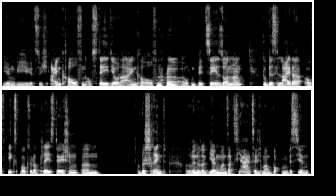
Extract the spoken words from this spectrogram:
irgendwie jetzt sich einkaufen auf Stadia oder einkaufen auf dem PC, sondern du bist leider auf Xbox oder PlayStation ähm, beschränkt. Also wenn du dann irgendwann sagst, ja, jetzt hätte ich mal Bock, ein bisschen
